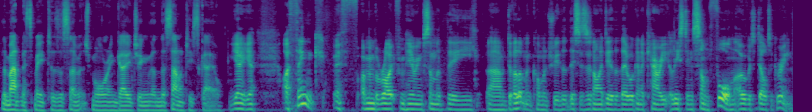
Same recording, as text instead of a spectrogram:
the madness meters are so much more engaging than the sanity scale." Yeah, yeah. I think, if I remember right from hearing some of the um, development commentary, that this is an idea that they were going to carry, at least in some form, over to Delta Green.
